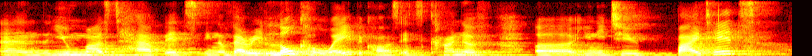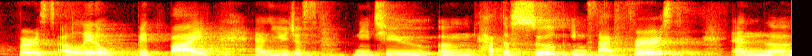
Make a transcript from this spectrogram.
and you must have it in a very local way because it's kind of uh, you need to bite it first a little bit bite and you just need to um, have the soup inside first and uh,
